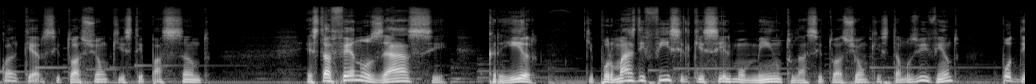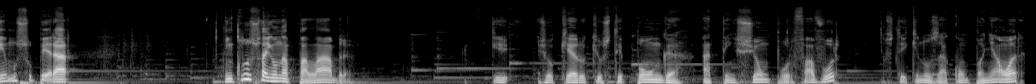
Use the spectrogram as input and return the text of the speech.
qualquer situação que esteja passando. Esta fé nos hace crer que por mais difícil que seja o momento, a situação que estamos vivendo, podemos superar. Incluso há uma palavra que eu quero que você ponga atenção, por favor, você que nos acompanha agora.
